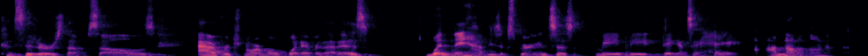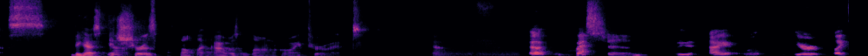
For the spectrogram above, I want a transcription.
considers themselves average normal whatever that is when they have these experiences maybe they can say hey i'm not alone in this because yeah. it sure as felt like i was alone going through it. Yeah. Uh, question i your like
